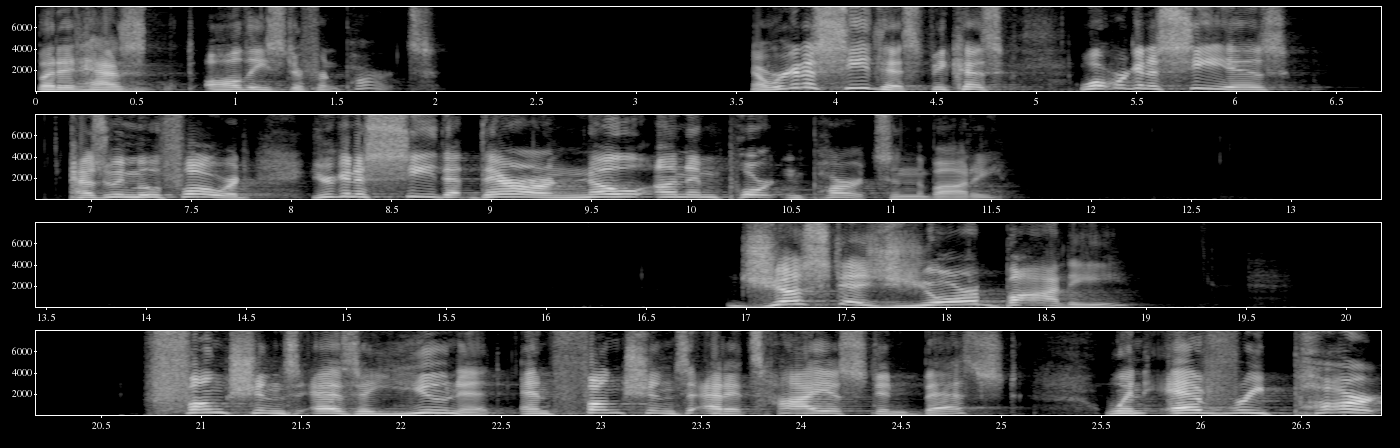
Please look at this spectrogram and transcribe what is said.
But it has all these different parts. Now, we're going to see this because what we're going to see is, as we move forward, you're going to see that there are no unimportant parts in the body. Just as your body functions as a unit and functions at its highest and best, when every part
